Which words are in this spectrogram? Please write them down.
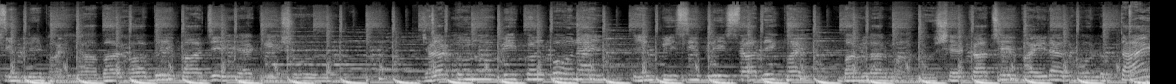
শিবলি ভাই আবার হবে বাজে একই সুর। যার কোনো বিকল্প নাই। শিবলি সাদিক ভাই বাংলার মানুষের কাছে ভাইরাল হলো তাই?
